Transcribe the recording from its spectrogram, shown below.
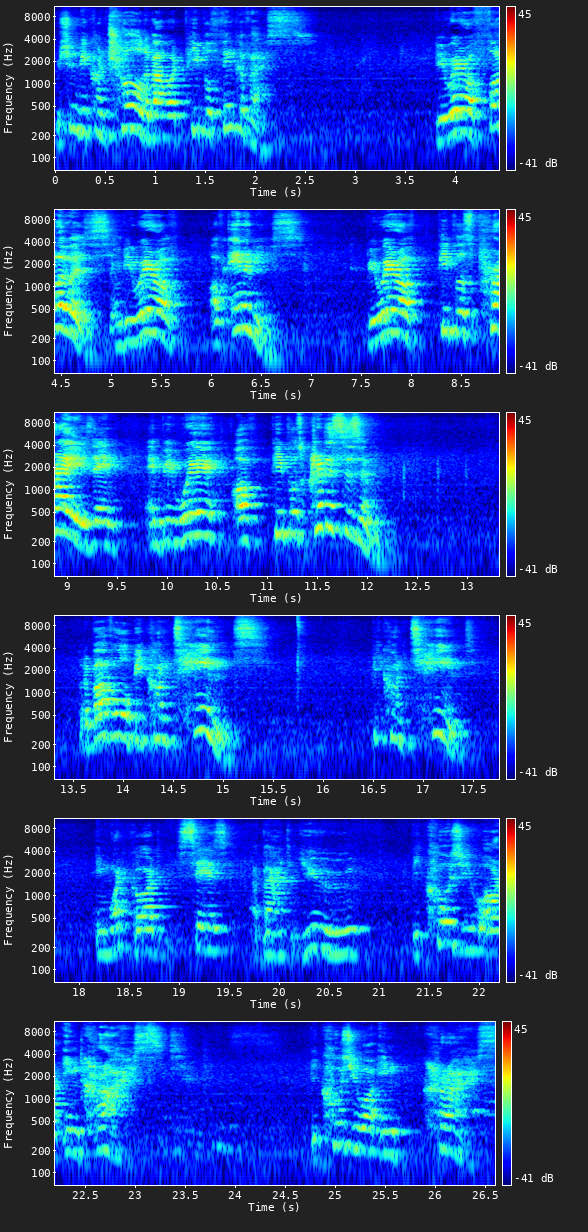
We shouldn't be controlled about what people think of us. Beware of followers and beware of, of enemies. Beware of people's praise and, and beware of people's criticism. But above all, be content. Be content in what God says about you because you are in Christ. Because you are in Christ.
